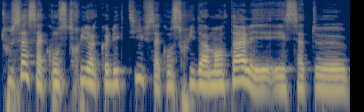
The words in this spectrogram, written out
tout ça, ça construit un collectif, ça construit d'un mental et ça te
